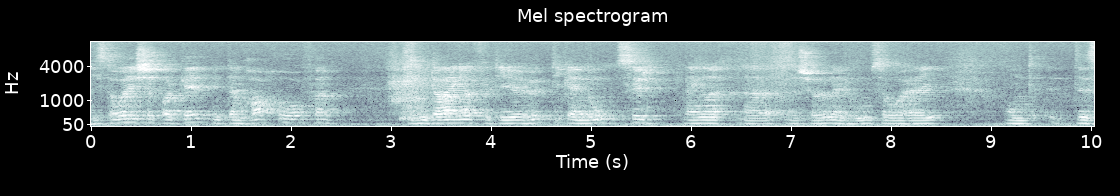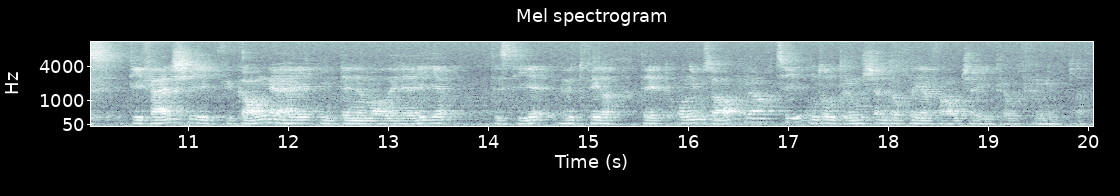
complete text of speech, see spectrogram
historischen Parkett, mit dem Kachelofen. Und da eigentlich für die heutigen Nutzer eigentlich äh, einen schönen Raum so haben. Und dass die Fenster Vergangenheit mit diesen Malereien, dass die heute vielleicht dort auch nicht mehr so angebracht sind und unter Umständen auch ein einen falschen Eindruck vermitteln.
